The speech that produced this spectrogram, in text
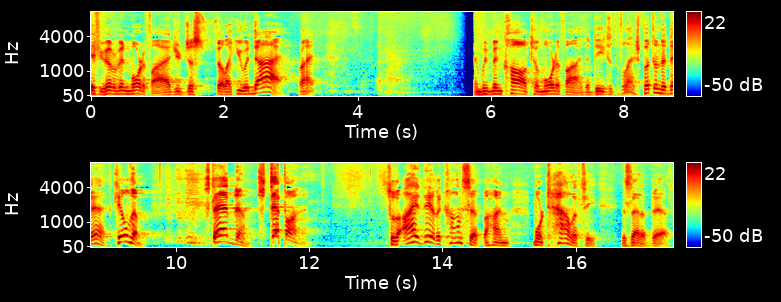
If you've ever been mortified, you just feel like you would die, right? And we've been called to mortify the deeds of the flesh, put them to death, kill them, stab them, step on them. So the idea, the concept behind mortality is that of death.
